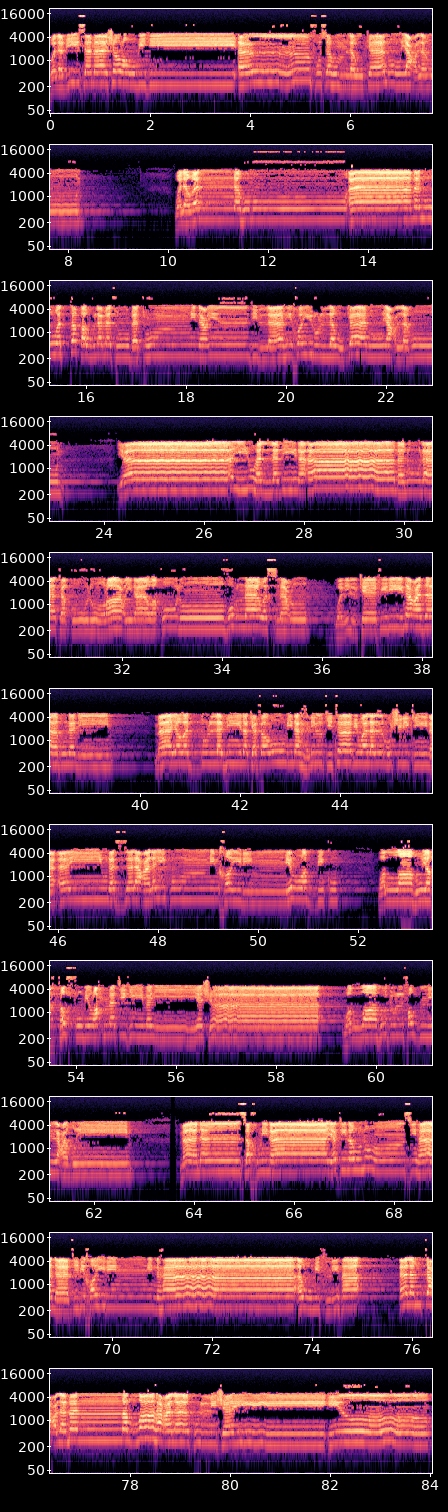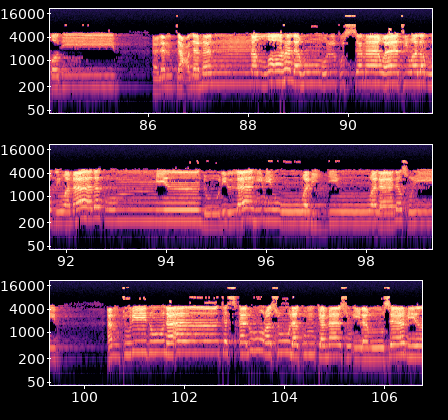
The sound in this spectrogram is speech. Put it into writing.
ولبيس ما شروا به أنفسهم لو كانوا يعلمون ولو أنهم آمنوا واتقوا لمثوبة من عند الله خير لو كانوا يعلمون. يا أيها الذين آمنوا لا تقولوا راعنا وقولوا انظرنا واسمعوا وللكافرين عذاب نليم ما يود الذين كفروا من أهل الكتاب ولا المشركين أن ينزل عليكم من خير من ربكم والله يختص برحمته من يشاء والله ذو الفضل العظيم ما ننسخ من آية أو ننسها نات بخير منها أو مثلها؟ ألم تعلمن الله على كل شيء قدير؟ ألم تعلمن الله له ملك السماوات والأرض وما لكم من دون الله من ولي ولا نصير. أم تريدون أن تسألوا رسولكم كما سئل موسى من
